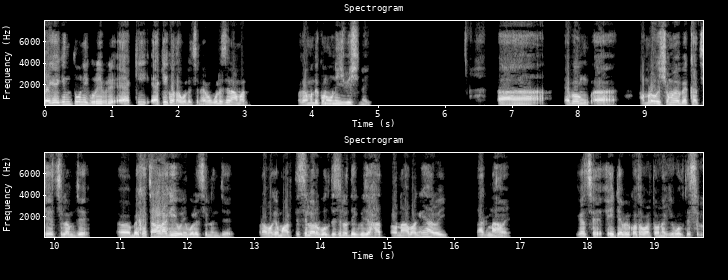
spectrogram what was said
জায়গায় কিন্তু উনি ঘুরে ফিরে একই একই কথা বলেছেন এবং বলেছেন আমার কথার মধ্যে কোনো উনিশ বিশ নাই। এবং আমরা ওই সময় ব্যাখ্যা চেয়েছিলাম যে ব্যাখ্যা চাওয়ার আগেই উনি বলেছিলেন যে, ওরা আমাকে মারতেছিল আর বলতেছিল, দেখবি যে হাত পাও না ভাঙে আর ওই দাগ না হয়। ঠিক আছে? এই টাইপের কথাবার্তা ওনাকে বলতেছিল।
